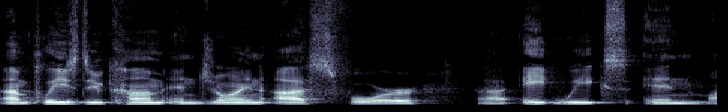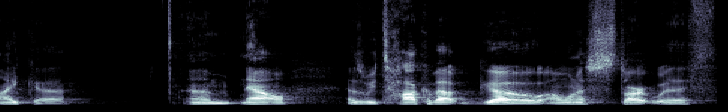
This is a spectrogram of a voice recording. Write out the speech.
um, please do come and join us for uh, eight weeks in Micah. Um, now, as we talk about go, I want to start with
